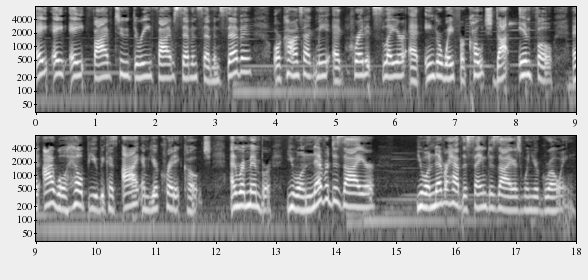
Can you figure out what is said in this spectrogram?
888-523-5777 or contact me at creditslayer at ingerwafercoach.info and I will help you because I am your credit coach. And remember, you will never desire, you will never have the same desires when you're growing.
